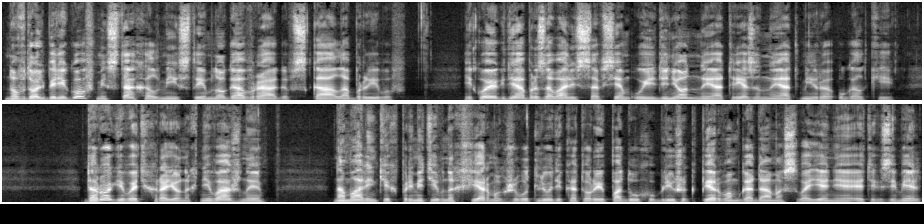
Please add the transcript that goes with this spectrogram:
Но вдоль берегов места холмистые, много оврагов, скал, обрывов, и кое-где образовались совсем уединенные, отрезанные от мира уголки. Дороги в этих районах неважные. На маленьких примитивных фермах живут люди, которые по духу ближе к первым годам освоения этих земель,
